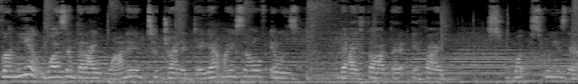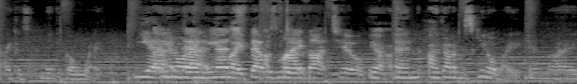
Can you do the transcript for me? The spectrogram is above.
for me, it wasn't that I wanted to try to dig at myself. It was that I thought that if I squ- squeezed it, I could make it go away. yeah, you know what I mean? Like, that was my thought too. Yeah. And I got a mosquito bite in my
